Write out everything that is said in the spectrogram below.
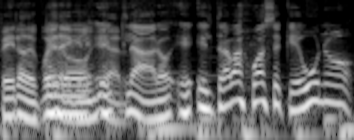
Pero después pero, hay que eh, limpiar. claro, eh, el trabajo hace que uno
